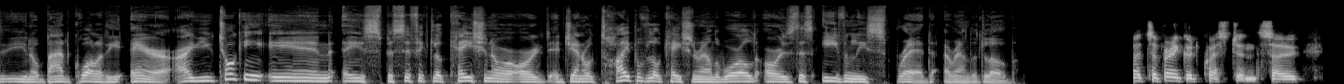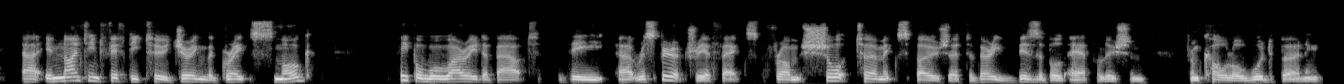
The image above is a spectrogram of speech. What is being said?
you know bad quality air, are you talking in a specific location or, or a general type of location around the world, or is this evenly spread around the globe? That's a very good question. So, uh, in 1952, during the Great Smog, people were worried about the uh, respiratory effects from short-term exposure to very visible air pollution from coal or wood burning.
